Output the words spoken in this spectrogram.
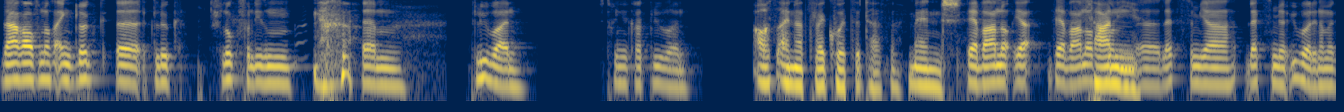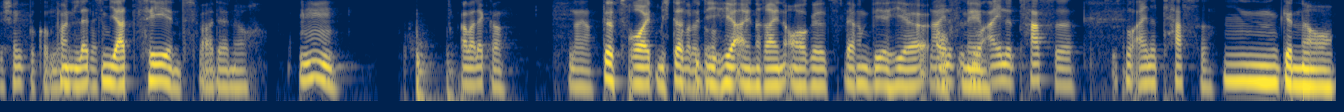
Darauf noch ein Glück, äh, Glück, Schluck von diesem ähm, Glühwein. Ich trinke gerade Glühwein. Aus einer zwei kurze Tasse. Mensch. Der war noch, ja, der war noch Funny. von äh, letztem Jahr, letztem Jahr über, den haben wir geschenkt bekommen. Von letztem Jahrzehnt war der noch. Mm. Aber lecker. Naja. Das freut mich, dass du das dir auch- hier einen reinorgelst, während wir hier Nein, es ist nur aufnehmen. eine Tasse. Es ist nur eine Tasse. Hm, genau.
